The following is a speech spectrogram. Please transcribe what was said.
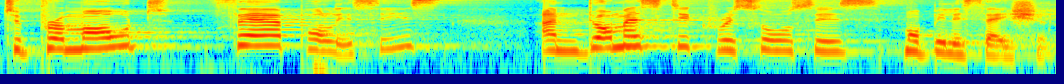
to promote fair policies and domestic resources mobilization.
